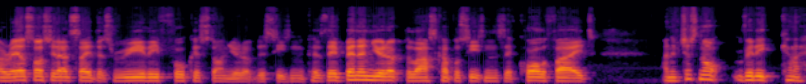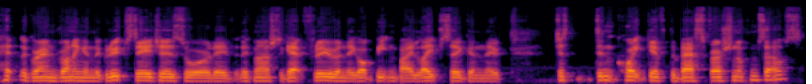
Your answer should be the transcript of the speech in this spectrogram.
a Real Sociedad side that's really focused on Europe this season because they've been in Europe the last couple of seasons, they've qualified, and they've just not really kind of hit the ground running in the group stages, or they've they've managed to get through and they got beaten by Leipzig and they just didn't quite give the best version of themselves.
